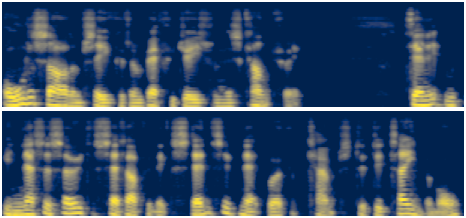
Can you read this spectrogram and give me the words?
all asylum seekers and refugees from this country, then it would be necessary to set up an extensive network of camps to detain them all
